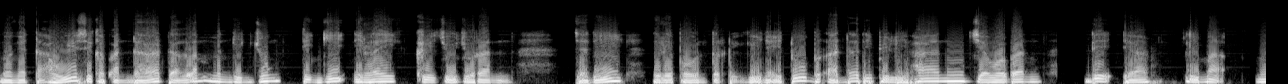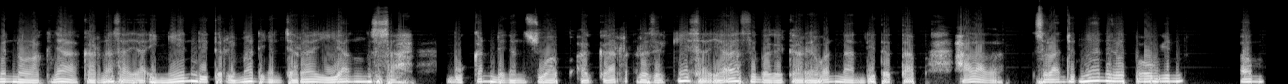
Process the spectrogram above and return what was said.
mengetahui sikap Anda dalam menjunjung tinggi nilai kejujuran. Jadi, nilai poin tertingginya itu berada di pilihan jawaban D ya, 5. Menolaknya karena saya ingin diterima dengan cara yang sah bukan dengan suap agar rezeki saya sebagai karyawan nanti tetap halal. Selanjutnya nilai poin 4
